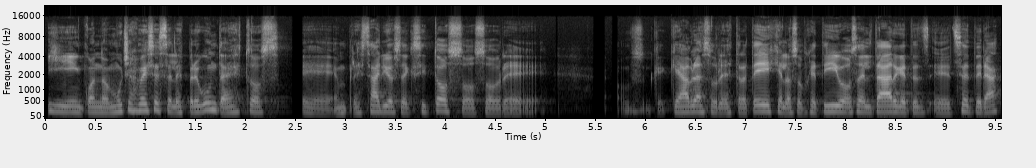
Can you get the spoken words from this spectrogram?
Y cuando muchas veces se les pregunta a estos eh, empresarios exitosos sobre que, que, hablan sobre la estrategia, los objetivos, el target, etcétera,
